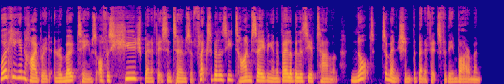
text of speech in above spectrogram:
Working in hybrid and remote teams offers huge benefits in terms of flexibility, time saving, and availability of talent, not to mention the benefits for the environment.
